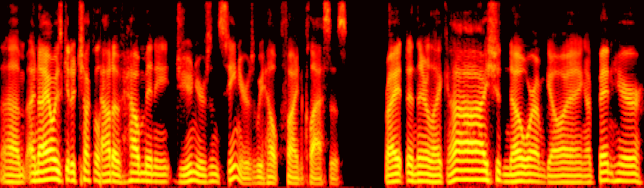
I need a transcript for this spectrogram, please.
Um, and I always get a chuckle out of how many juniors and seniors we help find classes right? And they're like, ah, I should know where I'm going. I've been here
